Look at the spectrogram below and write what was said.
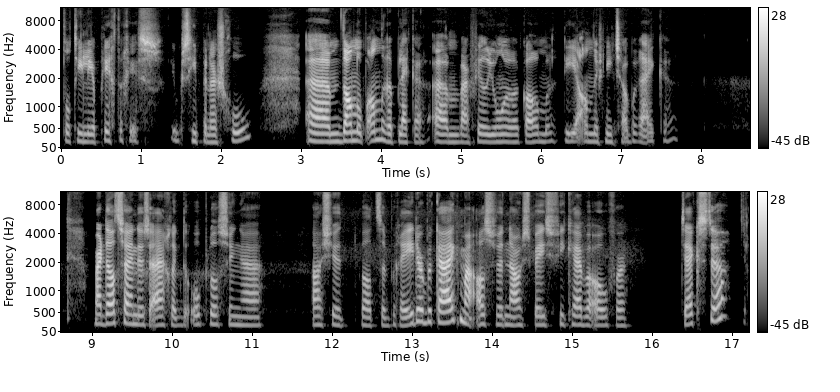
tot die leerplichtig is, in principe naar school. Dan op andere plekken waar veel jongeren komen die je anders niet zou bereiken. Maar dat zijn dus eigenlijk de oplossingen als je het wat breder bekijkt. Maar als we het nou specifiek hebben over teksten, ja.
